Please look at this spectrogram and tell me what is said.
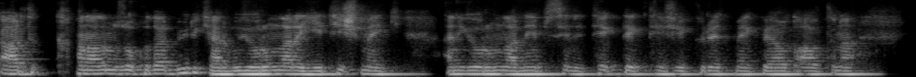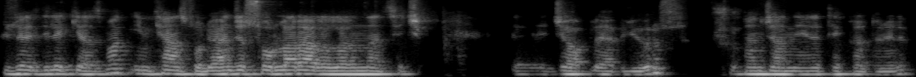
artık kanalımız o kadar büyüdü ki hani bu yorumlara yetişmek, hani yorumların hepsini tek tek teşekkür etmek veyahut altına güzel dilek yazmak imkansız oluyor. Ancak soruları aralarından seçip e, cevaplayabiliyoruz. Şuradan canlı yayına tekrar dönelim.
